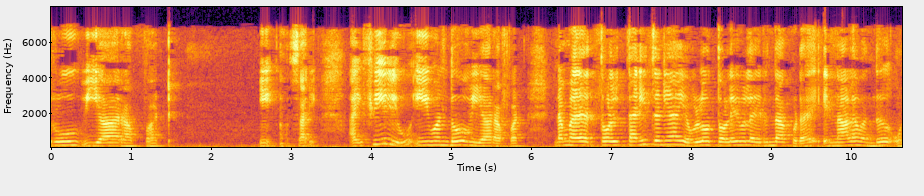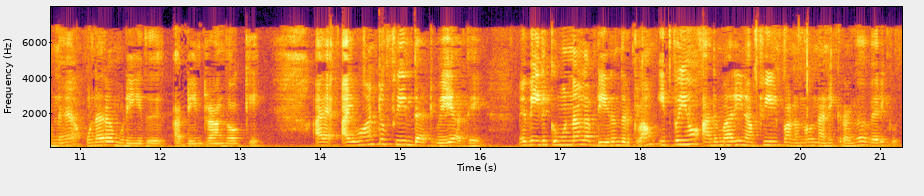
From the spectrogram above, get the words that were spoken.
through we are apart. Sorry I feel you even though we are apart நம்ம தொல் தனித்தனியாக எவ்வளோ தொலைவில் இருந்தால் கூட என்னால் வந்து உன்னை உணர முடியுது அப்படின்றாங்க okay I I want to feel that way again maybe இதுக்கு முன்னால் அப்படி இருந்திருக்கலாம். இப்பயும் அது மாதிரி நான் ஃபீல் பண்ணணும்னு நினைக்கிறாங்க. வெரி குட்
